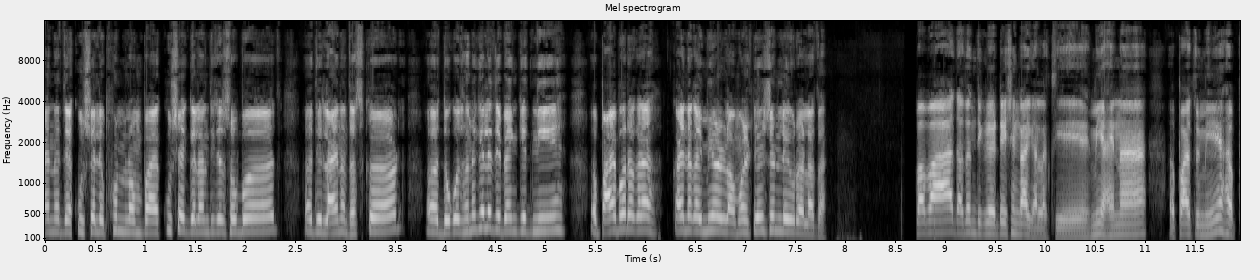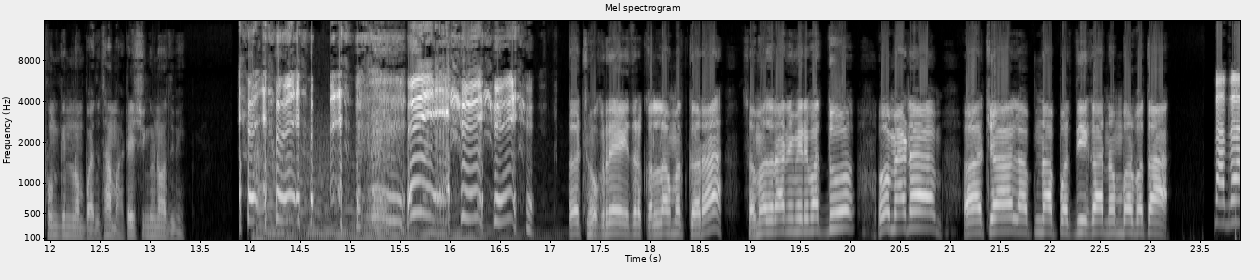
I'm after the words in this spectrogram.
काय ना त्या कुशाला फोन लावून पाय. कुशा गेला ना तिच्यासोबत ती लाईन धसकड दोघं जण गेले ते बँकेतनी. पाय बरं काय काय ना काय मिळलं. मला टेन्शन लिहू राहिलं आता. बाबा दादा तिकडे टेन्शन काय घ्यायला लागते? मी आहे ना पाय तुम्ही हा फोन घेऊन लावून पाहतो. थांबा टेन्शन घेऊन तुम्ही. अ, छोकरे इधर कल्ला मत करा. समझ रहा नहीं मेरी बात तू? ओ मैडम अ, चल अपना पति का नंबर बता. दादा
